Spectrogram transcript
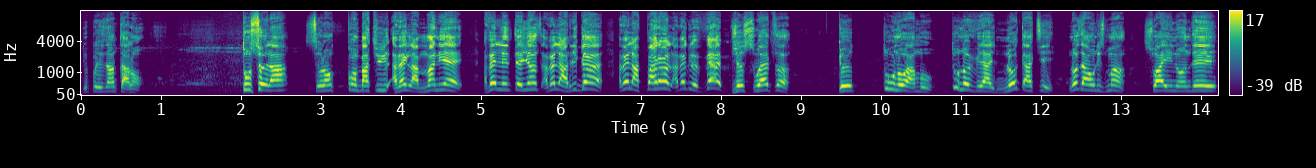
du président Talon. Tout cela seront combattus avec la manière, avec l'intelligence, avec la rigueur, avec la parole, avec le verbe. Je souhaite que tous nos hameaux, tous nos villages, nos quartiers, nos arrondissements soient inondés.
